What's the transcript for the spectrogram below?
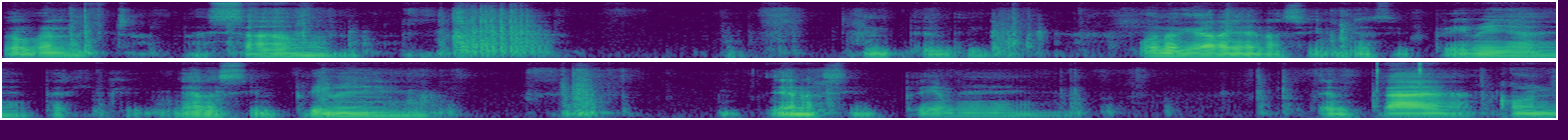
Volver a sábado. Entendí. Bueno que ahora ya no se, ya se imprime ya, ya no se imprime. Ya no se imprime entrar con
